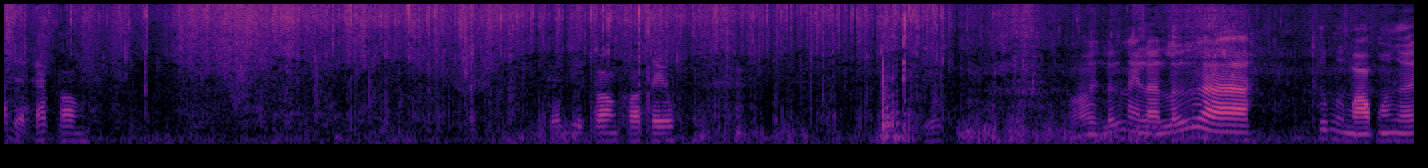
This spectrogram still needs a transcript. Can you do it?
Quá trời các con. Cái gì con kho tiêu? Rồi lưới này là lưới uh, thứ 11 mọi người.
